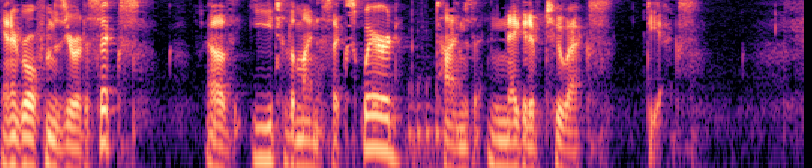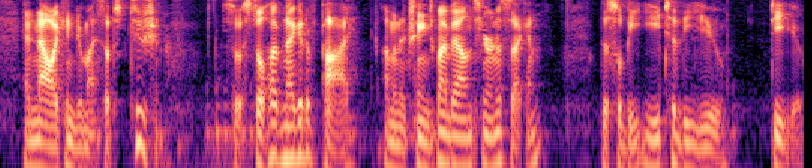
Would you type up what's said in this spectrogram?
integral from 0 to 6, of e to the minus x squared times negative 2x dx. And now I can do my substitution. So still have negative pi. I'm going to change my bounds here in a second. This will be e to the u du.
